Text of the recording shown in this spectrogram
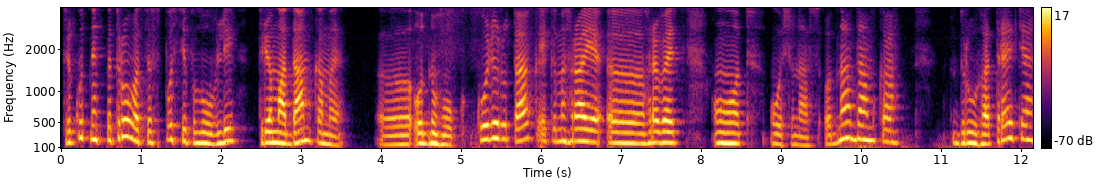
Трикутник Петрова це спосіб ловлі трьома дамками е, одного кольору, так, якими грає е, гравець. От, ось у нас одна дамка, друга, третя.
